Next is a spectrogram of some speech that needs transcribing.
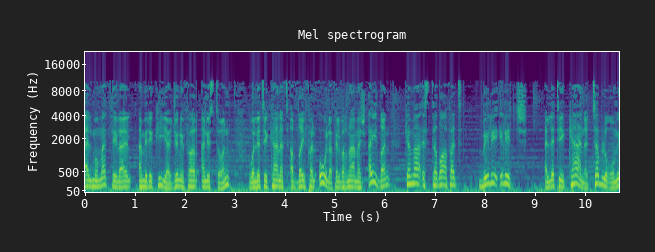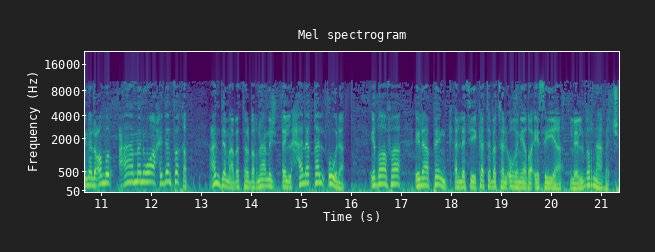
الممثلة الأمريكية جينيفر أنيستون والتي كانت الضيفة الأولى في البرنامج أيضا كما استضافت بيلي إليتش التي كانت تبلغ من العمر عاما واحدا فقط عندما بث البرنامج الحلقة الأولى. إضافة إلى بينك التي كتبت الأغنية الرئيسية للبرنامج.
